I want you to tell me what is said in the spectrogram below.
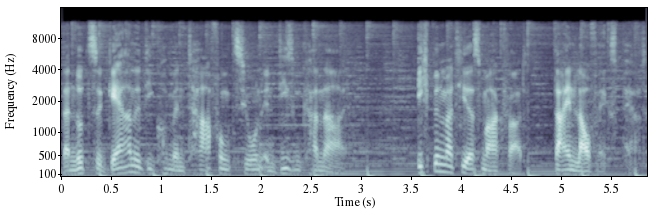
dann nutze gerne die Kommentarfunktion in diesem Kanal. Ich bin Matthias Marquardt, dein Laufexperte.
